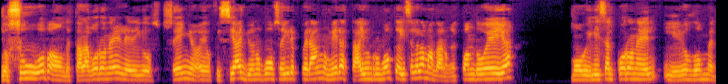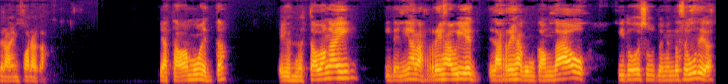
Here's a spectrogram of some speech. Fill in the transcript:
Yo subo para donde está la coronel y le digo, señor, eh, oficial, yo no puedo seguir esperando. Mira, está hay un rumor que dice que la mataron. Es cuando ella moviliza al coronel y ellos dos me traen para acá ya estaba muerta, ellos no estaban ahí y tenía la reja la reja con candado y todo eso, tremenda seguridad.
